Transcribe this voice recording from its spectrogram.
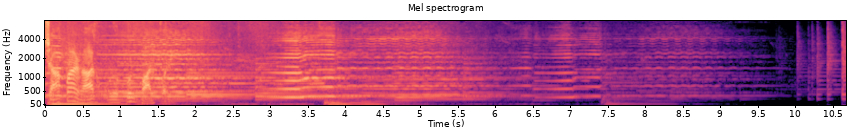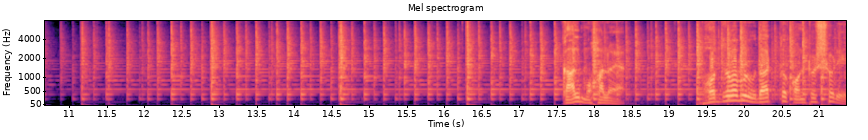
চাপা রাগ ওর ওপর বার করে। কাল মহালয়া। ভদ্রবাবুর উদাত্ত কণ্ঠস্বরে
